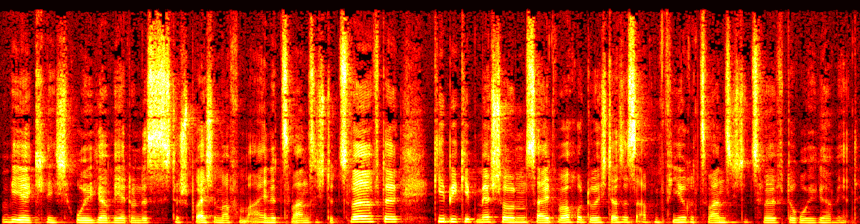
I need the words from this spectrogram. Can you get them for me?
wirklich ruhiger wird. Und das, das spreche ich mal vom 21.12. Gibi gibt mir schon seit Woche durch, dass es ab dem 24.12. ruhiger wird.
